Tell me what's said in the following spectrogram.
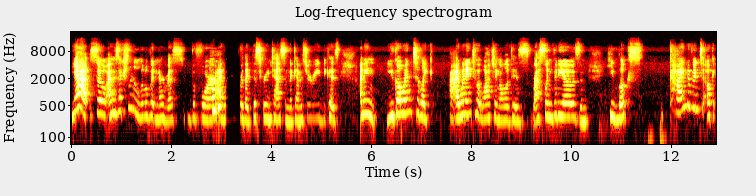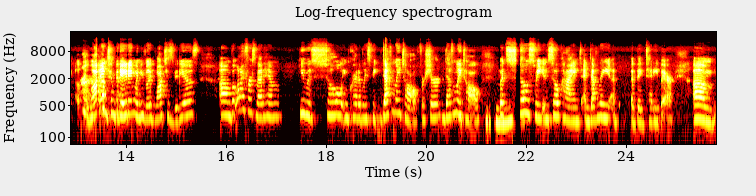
Yeah, so I was actually a little bit nervous before I went for like the screen test and the chemistry read because I mean, you go into like I went into it watching all of his wrestling videos, and he looks kind of into okay, a lot intimidating when you like watch his videos. Um, but when I first met him, he was so incredibly sweet. Definitely tall, for sure. Definitely tall, mm-hmm. but so sweet and so kind, and definitely a, a big teddy bear. Um,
